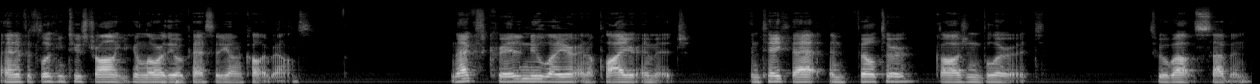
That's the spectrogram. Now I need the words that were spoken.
And if it's looking too strong, you can lower the opacity on color balance. Next, create a new layer and apply your image. And take that and filter, Gaussian blur it to about 7.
